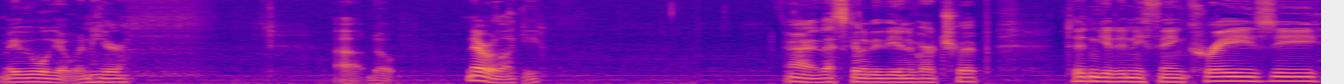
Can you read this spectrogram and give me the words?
Maybe we'll get one here. Uh, nope, never lucky. Alright, that's going to be the end of our trip. Didn't get anything crazy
